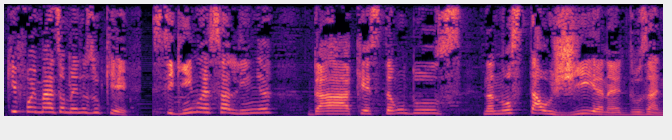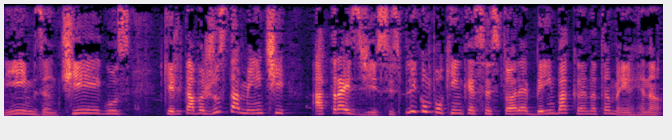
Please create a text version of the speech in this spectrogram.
que foi mais ou menos o que? Seguindo essa linha da questão dos. Na nostalgia, né? Dos animes antigos, que ele tava justamente atrás disso. Explica um pouquinho que essa história é bem bacana também, Renan.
